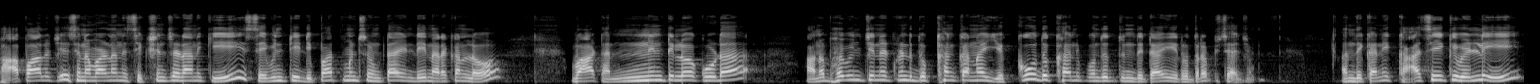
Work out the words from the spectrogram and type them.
పాపాలు చేసిన వాళ్ళని శిక్షించడానికి సెవెంటీ డిపార్ట్మెంట్స్ ఉంటాయండి నరకంలో. వాటన్నింటిలో కూడా అనుభవించినటువంటి దుఃఖం కన్నా ఎక్కువ దుఃఖాన్ని పొందుతుందిట ఈ రుద్రపిశాచం. అందుకని కాశీకి వెళ్ళి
